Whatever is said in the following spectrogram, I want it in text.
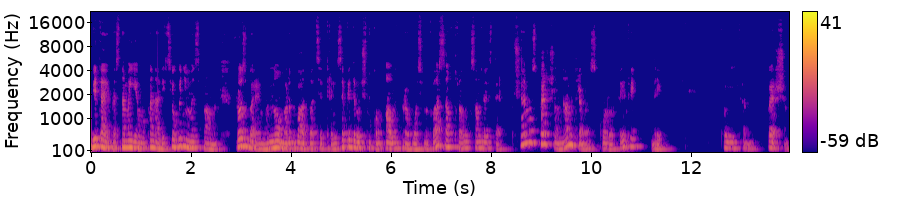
Вітаю вас на моєму каналі. Сьогодні ми з вами розберемо номер 223 за підручником Алgebra 8 клас автора Олександра Естер. Почнемо з першого. Нам треба скоротити дріб. Поїхали. Перше.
